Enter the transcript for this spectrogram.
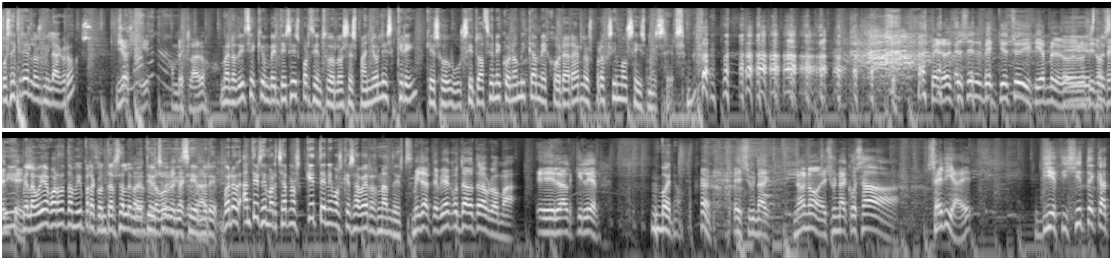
¿Usted cree en los milagros? Yo sí, hombre, claro. Bueno, dice que un 26% de los españoles cree que su situación económica mejorará en los próximos seis meses. Pero este es el 28 de diciembre, lo de los Esto sí, inocentes. me la voy a guardar también para contársela el Para- para 28 de diciembre. Bueno, antes de marcharnos, ¿qué tenemos que saber, Hernández? Mira, te voy a contar otra broma. El alquiler. Bueno, Es una. No, no, es una cosa seria, ¿eh? 17 ca-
